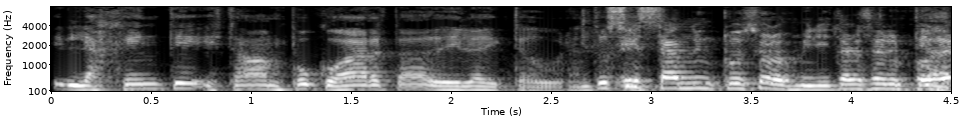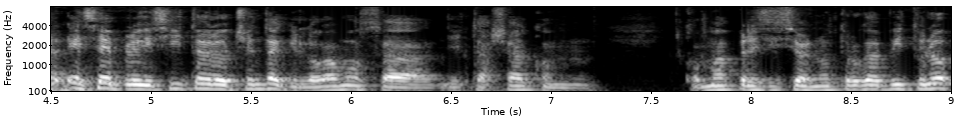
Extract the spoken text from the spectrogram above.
la gente estaba un poco harta de la dictadura. Entonces, Estando incluso los militares en el poder, Claro. ese plebiscito del 80, que lo vamos a detallar con, con más precisión en otro capítulo,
